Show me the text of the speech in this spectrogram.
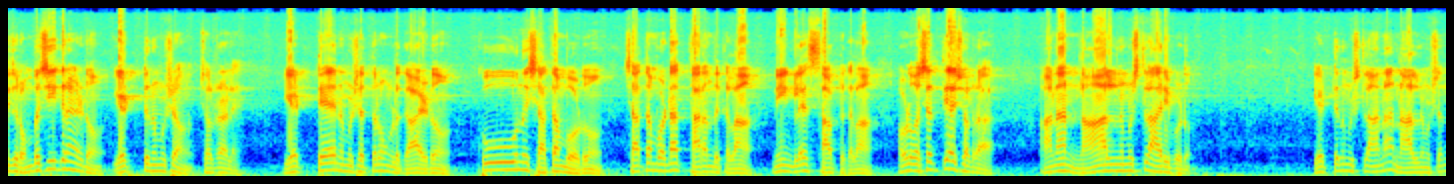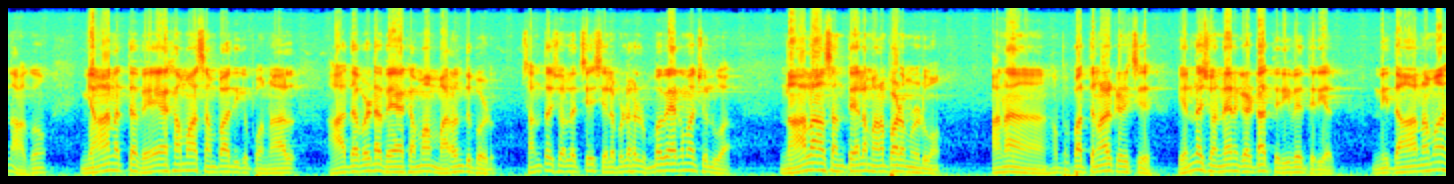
இது ரொம்ப சீக்கிரம் ஆகிடும் எட்டு நிமிஷம் சொல்கிறாளே எட்டே நிமிஷத்தில் உங்களுக்கு ஆகிடும் கூன்னு சத்தம் போடும். சத்தம் போட்டால் திறந்துக்கலாம். நீங்களே சாப்பிட்டுக்கலாம். அவ்வளோ வசத்தியாக சொல்கிறா ஆனால் நாலு நிமிஷத்தில் ஆறிப்படும். எட்டு நிமிஷத்தில் ஆனால் நாலு நிமிஷம் தான் ஆகும். ஞானத்தை வேகமாக சம்பாதிக்க போனால் அதை விட வேகமாக மறந்து போயிடும். சந்தை சொல்லச்சே சில பிள்ளைகள் ரொம்ப வேகமாக சொல்லுவாள் நாலாம் சந்தையில் மனப்பாடம் பண்ணிடுவோம். ஆனால் அப்போ பத்து நாள் கழித்து என்ன சொன்னேன்னு கேட்டால் தெரியவே தெரியாது. நிதானமாக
